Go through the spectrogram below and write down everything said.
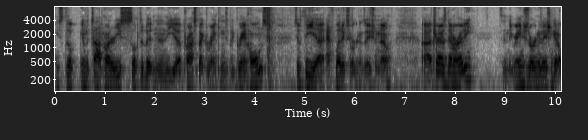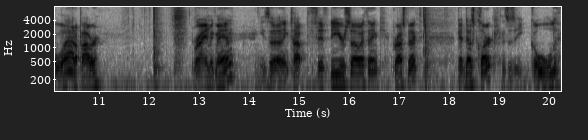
He's still in the top 100. He's slipped a bit in the uh, prospect rankings, but Grant Holmes is with the uh, athletics organization now. Uh, Travis Demeritte is in the Rangers organization. Got a lot of power. Ryan McMahon. He's, uh, I think, top 50 or so, I think, prospect. Got Des Clark. This is a gold.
